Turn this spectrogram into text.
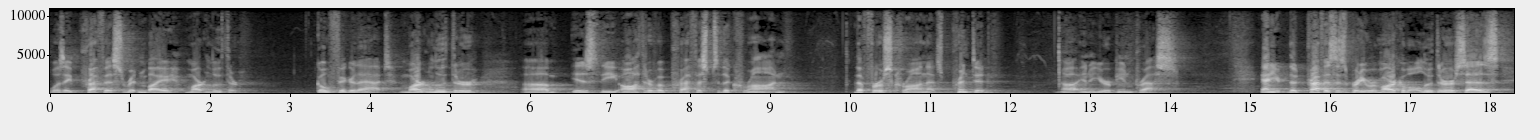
was a preface written by Martin Luther. Go figure that. Martin Luther um, is the author of a preface to the Quran, the first Quran that's printed uh, in a European press. And the preface is pretty remarkable. Luther says,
